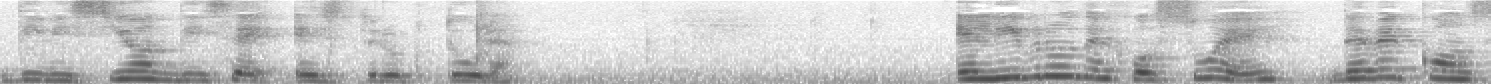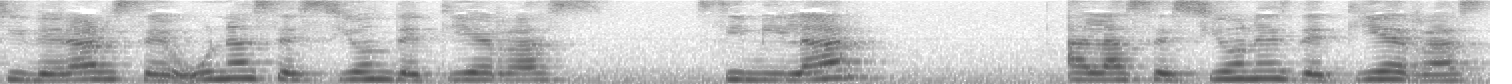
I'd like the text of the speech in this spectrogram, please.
división dice estructura. El libro de Josué debe considerarse una cesión de tierras similar a las sesiones de tierras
